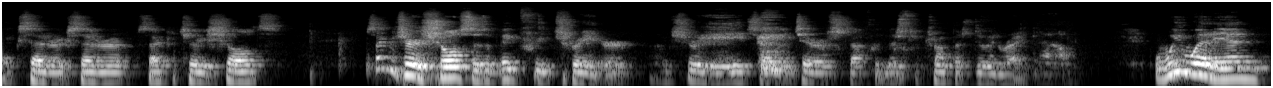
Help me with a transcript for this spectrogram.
et cetera, et cetera, Secretary Shultz. Secretary Shultz is a big free trader. I'm sure he hates all the tariff stuff that Mr. Trump is doing right now. We went in,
